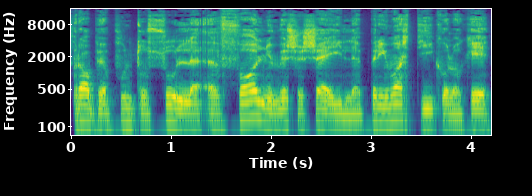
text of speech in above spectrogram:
Proprio appunto sul eh, foglio invece c'è il primo articolo che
